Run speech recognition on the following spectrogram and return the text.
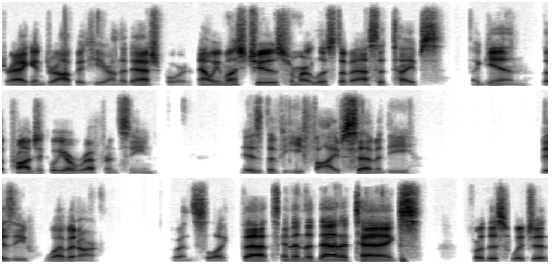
drag and drop it here on the dashboard. Now we must choose from our list of asset types, again, the project we are referencing is the V570 Visi webinar. Go ahead and select that. And in the data tags for this widget,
